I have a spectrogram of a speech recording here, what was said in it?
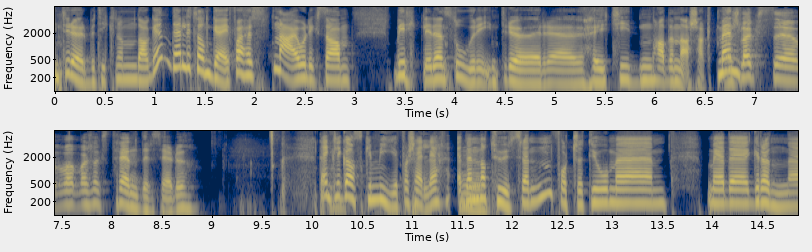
interiørbutikken om dagen. Det er litt sånn gøy, for høsten er jo liksom virkelig den store interiørhøytiden, hadde jeg nær sagt. Men hva, slags, hva, hva slags trender ser du? Det er egentlig ganske mye forskjellig. Den Mm. naturtrenden fortsetter jo med, med det grønne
